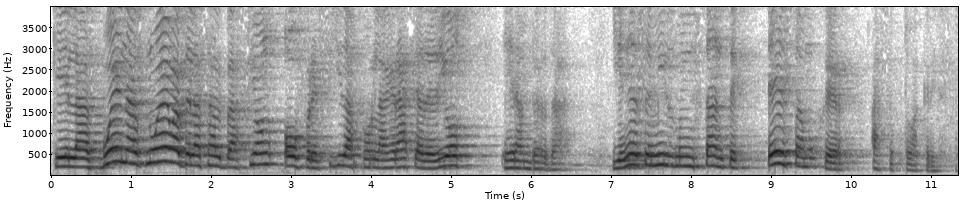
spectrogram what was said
que las buenas nuevas de la salvación ofrecidas por la gracia de Dios eran verdad. Y en ese mismo instante, esta mujer aceptó a Cristo.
